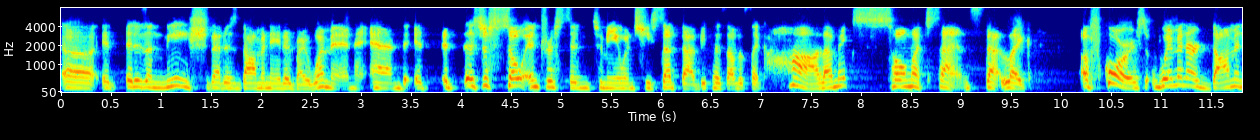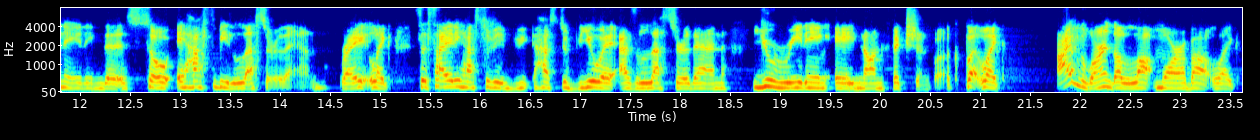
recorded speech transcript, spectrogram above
uh it, it is a niche that is dominated by women. And it, it it's just so interesting to me when she said that because I was like, huh, that makes so much sense. That like of course women are dominating this so it has to be lesser than right like society has to be has to view it as lesser than you reading a nonfiction book but like i've learned a lot more about like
